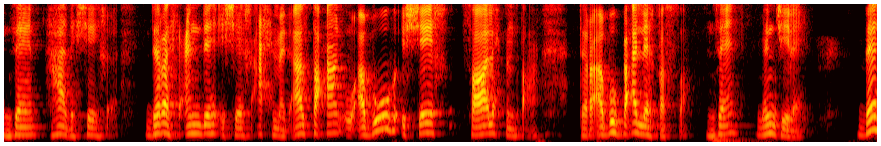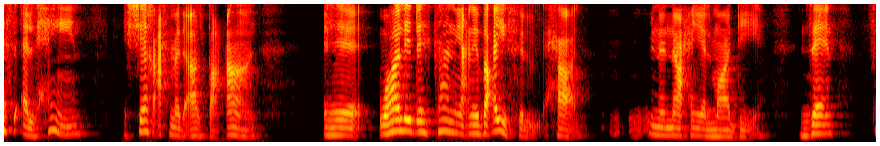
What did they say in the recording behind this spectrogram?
زين هذا الشيخ درس عنده الشيخ أحمد آل طعان وأبوه الشيخ صالح بن طعان. ترى أبوه بعد له قصة. زين بنجي له. بس الحين الشيخ أحمد آل طعان آه والده كان يعني ضعيف الحال من الناحية المادية. زين ف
